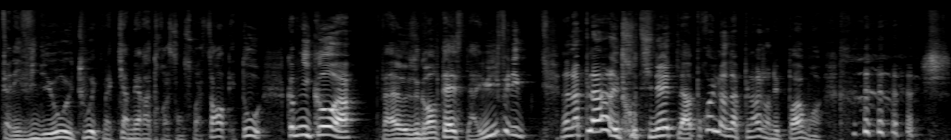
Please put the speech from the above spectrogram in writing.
faire des vidéos et tout, avec ma caméra 360 et tout. Comme Nico, hein. Enfin, euh, The Grand Test, là. Lui, il fait des... Il en a plein, les trottinettes, là. Pourquoi il en a plein? J'en ai pas, moi.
